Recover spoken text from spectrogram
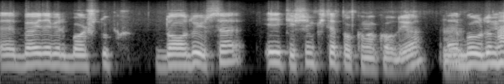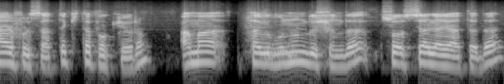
e, böyle bir boşluk doğduysa ilk işim kitap okumak oluyor. Hı. E, bulduğum her fırsatta kitap okuyorum. Ama tabii bunun dışında sosyal hayata da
